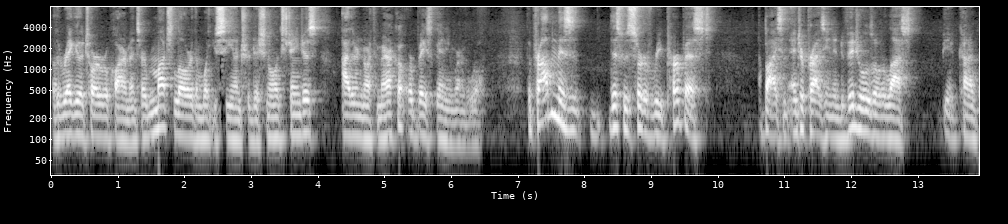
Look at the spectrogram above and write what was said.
The regulatory requirements are much lower than what you see on traditional exchanges, either in North America or basically anywhere in the world. The problem is this was sort of repurposed by some enterprising individuals over the last you know, kind of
